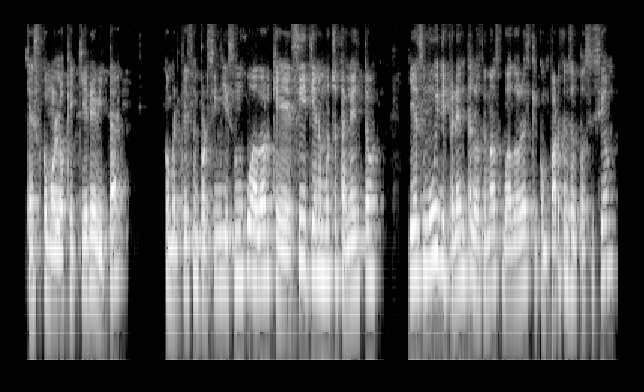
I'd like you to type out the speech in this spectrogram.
que es como lo que quiere evitar, convertirse en Porzingis, un jugador que sí tiene mucho talento y es muy diferente a los demás jugadores que comparten su posición,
